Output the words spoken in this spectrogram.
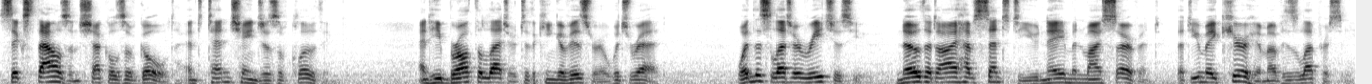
six thousand shekels of gold, and ten changes of clothing. And he brought the letter to the king of Israel, which read, When this letter reaches you, know that I have sent to you Naaman my servant, that you may cure him of his leprosy.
